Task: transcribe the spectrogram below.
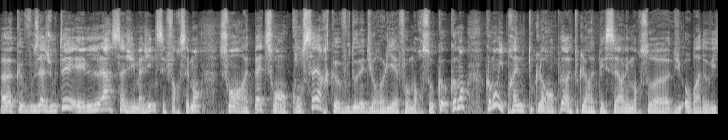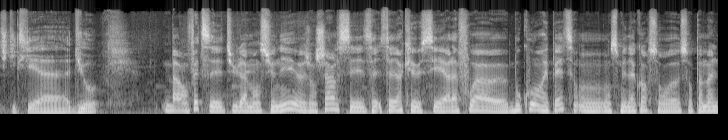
que vous ajoutez. Et ça, j'imagine, c'est forcément soit en répète, soit en concert que vous donnez du relief aux morceaux. Co- comment, comment ils prennent toute leur ampleur et toute leur épaisseur, les morceaux euh, du Obradovic Tixier euh, duo Bah en fait tu l'as mentionné euh, Jean-Charles, c'est- c'est- c'est-à-dire que c'est à la fois beaucoup en répète, on, se met d'accord sur, sur pas mal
